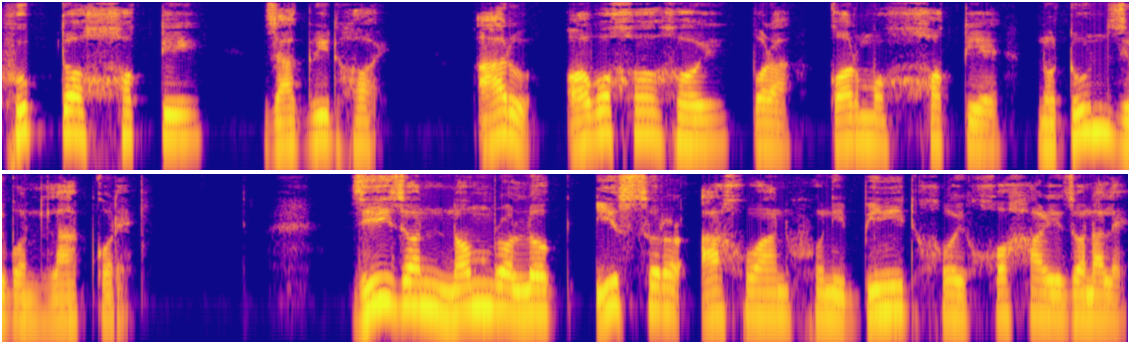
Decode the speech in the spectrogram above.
সুপ্ত শক্তি জাগৃত হয় আৰু অৱসৰ হৈ পৰা কৰ্ম শক্তিয়ে নতুন জীৱন লাভ কৰে। যিজন নম্ৰ লোক ঈশ্বৰৰ আহ্বান শুনি বিনীত হৈ সঁহাৰি জনালে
